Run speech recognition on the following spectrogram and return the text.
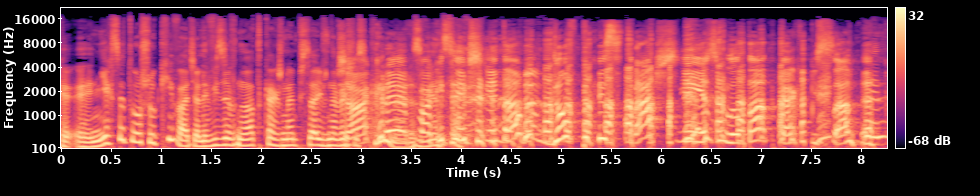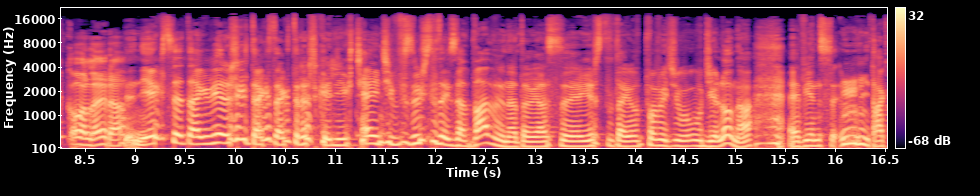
e, nie chcę tu oszukiwać, ale widzę w notatkach, że napisałeś w nawiasie Screamers, faktycznie więc... dałem dupy, strasznie jest w notatkach pisane, cholera. Nie chcę tak, wiesz, tak, tak troszkę nie chciałem ci psuć tutaj zabawy, natomiast e, jest tutaj odpowiedź udzielona, e, więc tak,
